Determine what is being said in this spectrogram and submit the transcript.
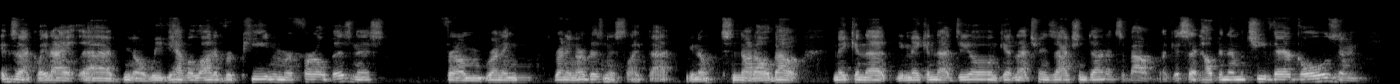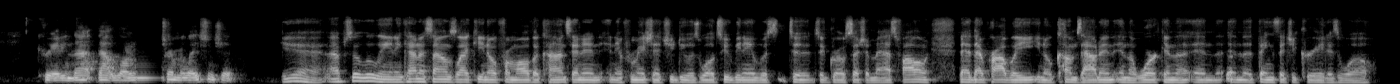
Exactly, and I, uh, you know, we have a lot of repeat and referral business from running running our business like that. You know, it's not all about making that you making that deal and getting that transaction done. It's about, like I said, helping them achieve their goals and creating that that long term relationship. Yeah, absolutely. And it kind of sounds like, you know, from all the content and, and, information that you do as well, too, being able to, to grow such a mass following that that probably, you know, comes out in, in the work and the, and the, and the things that you create as well.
